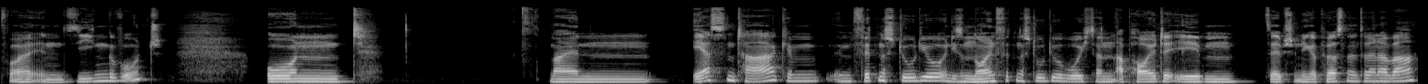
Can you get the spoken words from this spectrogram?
vorher in Siegen gewohnt und meinen ersten Tag im, im Fitnessstudio, in diesem neuen Fitnessstudio, wo ich dann ab heute eben selbstständiger Personal Trainer war.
